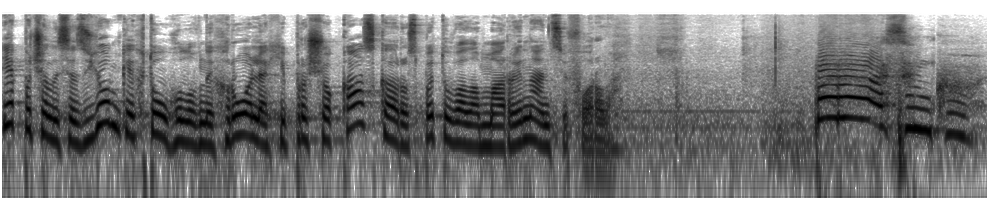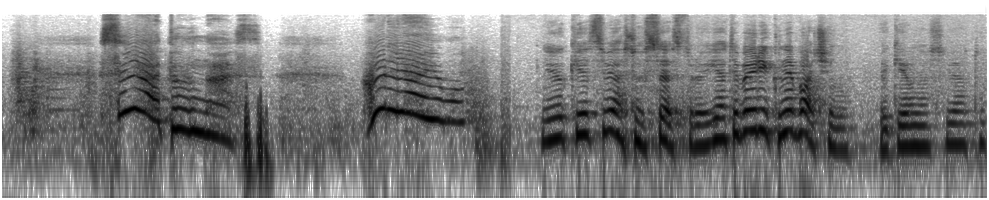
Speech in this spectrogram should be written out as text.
Як почалися зйомки, хто у головних ролях і про що казка розпитувала Марина Анціфорова. Парасенько, свято в нас. Гуляємо. Яке свято, сестро? Я тебе рік не бачила. Яке в нас свято?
